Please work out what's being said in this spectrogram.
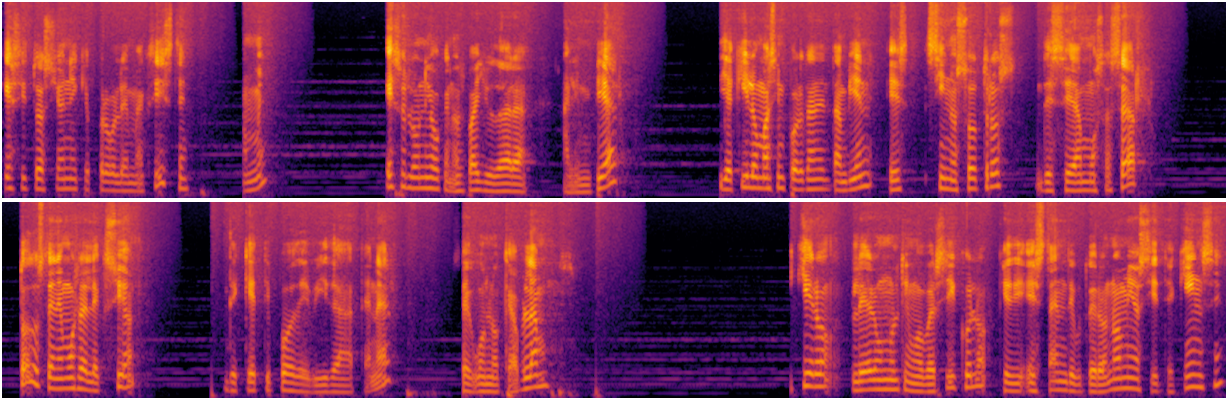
qué situación y qué problema existe. Eso es lo único que nos va a ayudar a limpiar. Y aquí lo más importante también es si nosotros deseamos hacerlo. Todos tenemos la elección de qué tipo de vida tener, según lo que hablamos. Y quiero leer un último versículo que está en Deuteronomio 7:15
